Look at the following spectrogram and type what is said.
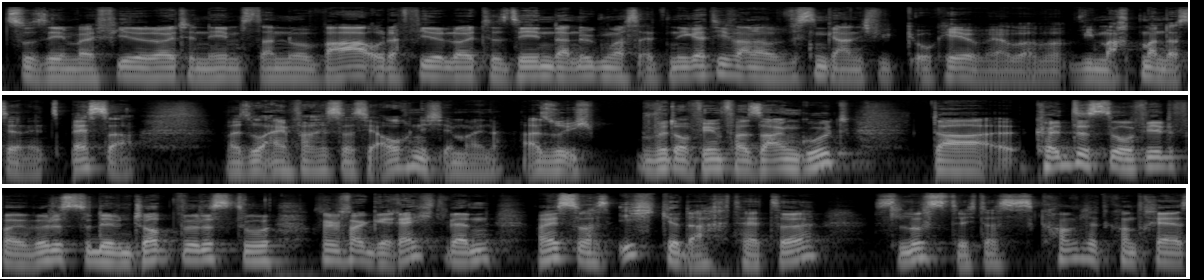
zu sehen, weil viele Leute nehmen es dann nur wahr oder viele Leute sehen dann irgendwas als negativ an, aber wissen gar nicht, wie, okay, aber wie macht man das denn jetzt besser? Weil so einfach ist das ja auch nicht immer. Ne? Also ich würde auf jeden Fall sagen, gut, da könntest du auf jeden Fall, würdest du dem Job, würdest du auf jeden Fall gerecht werden. Weißt du, was ich gedacht hätte? Ist lustig, das ist komplett konträr.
